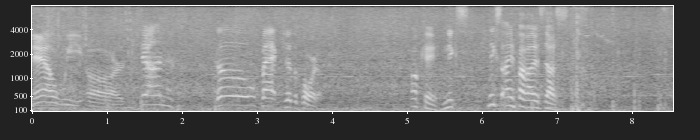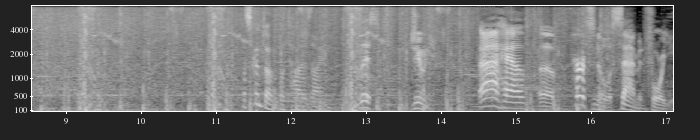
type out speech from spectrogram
Now we are done. Go back to the portal. Okay, nix, nix einfacher als das. Das könnte ein Portal sein. Listen, Junior, I have a personal assignment for you.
